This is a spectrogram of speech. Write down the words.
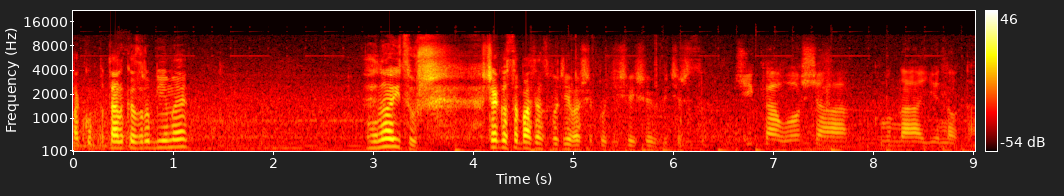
Taką petelkę zrobimy. No i cóż, czego Sebastian spodziewasz się po dzisiejszej wycieczce? Dzika, łosia, kuna, jenota.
